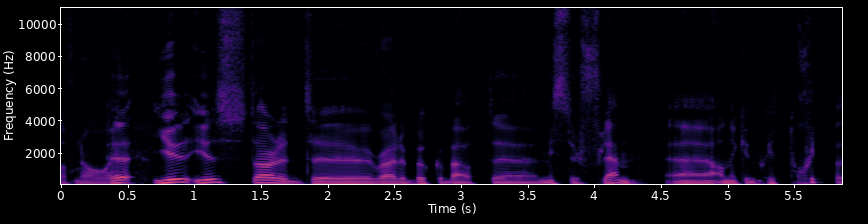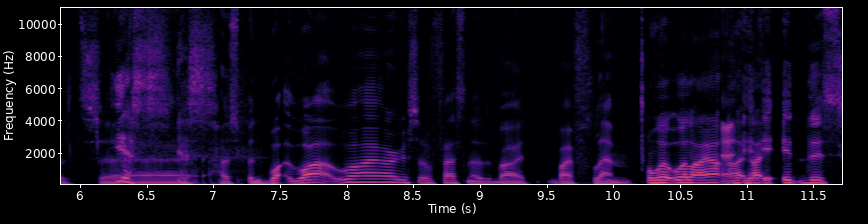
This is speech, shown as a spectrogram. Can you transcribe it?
of Norway. Uh, you you started to write a book about uh, Mr. Flem, uh, Anniken Huit- Huitfeldt's uh, Yes, yes. husband. Why, why, why are you so fascinated by by Flem? well, well, I, I, I it, it, this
